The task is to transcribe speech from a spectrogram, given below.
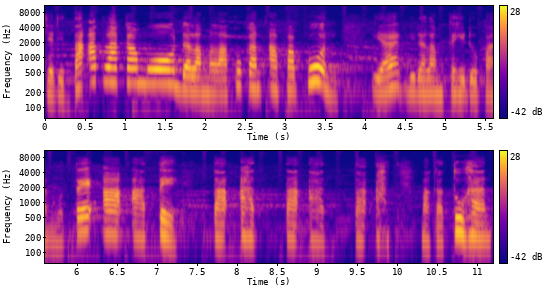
Jadi taatlah kamu dalam melakukan apa pun ya di dalam kehidupanmu. T A A T taat taat taat maka Tuhan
